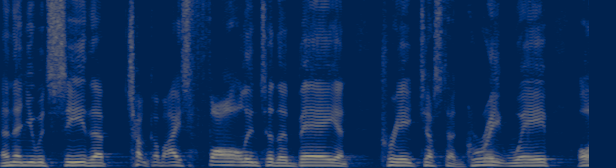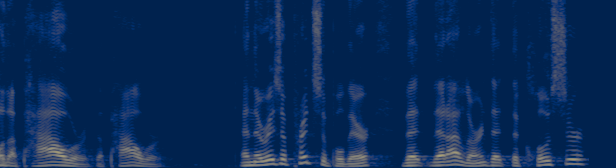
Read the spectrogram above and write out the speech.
and then you would see that chunk of ice fall into the bay and create just a great wave. Oh, the power, the power. And there is a principle there that, that I learned that the closer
